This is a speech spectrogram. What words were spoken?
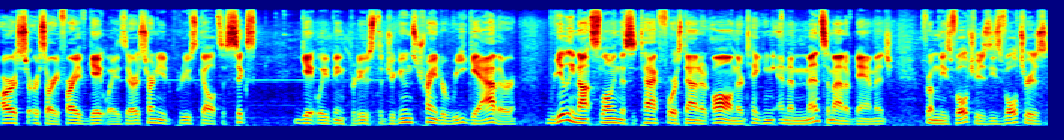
are, or sorry, five gateways. They are starting to produce skeletons. Six gateway being produced. The Dragoons trying to regather, really not slowing this attack force down at all, and they're taking an immense amount of damage from these Vultures. These Vultures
